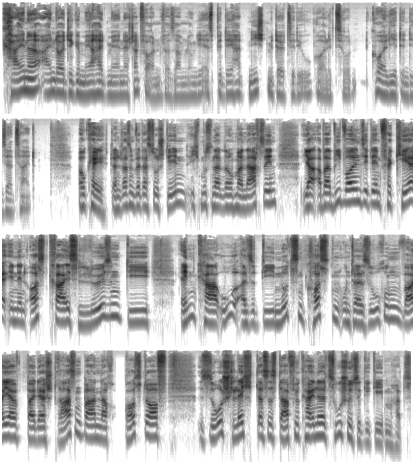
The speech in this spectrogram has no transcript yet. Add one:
keine eindeutige Mehrheit mehr in der Stadtverordnetenversammlung. Die SPD hat nicht mit der CDU-Koalition koaliert in dieser Zeit. Okay, dann lassen wir das so stehen. Ich muss noch mal nachsehen. Ja, aber wie wollen Sie den Verkehr in den Ostkreis lösen? Die NKU, also die Nutzen-Kosten-Untersuchung, war ja bei der Straßenbahn nach Rostorf so schlecht, dass es dafür keine Zuschüsse gegeben hat.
